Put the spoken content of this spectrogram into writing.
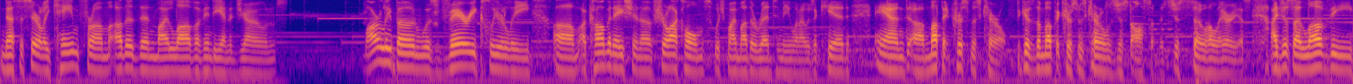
necessarily came from, other than my love of Indiana Jones. Marleybone was very clearly um, a combination of Sherlock Holmes, which my mother read to me when I was a kid, and uh, Muppet Christmas Carol, because the Muppet Christmas Carol is just awesome. It's just so hilarious. I just I love the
